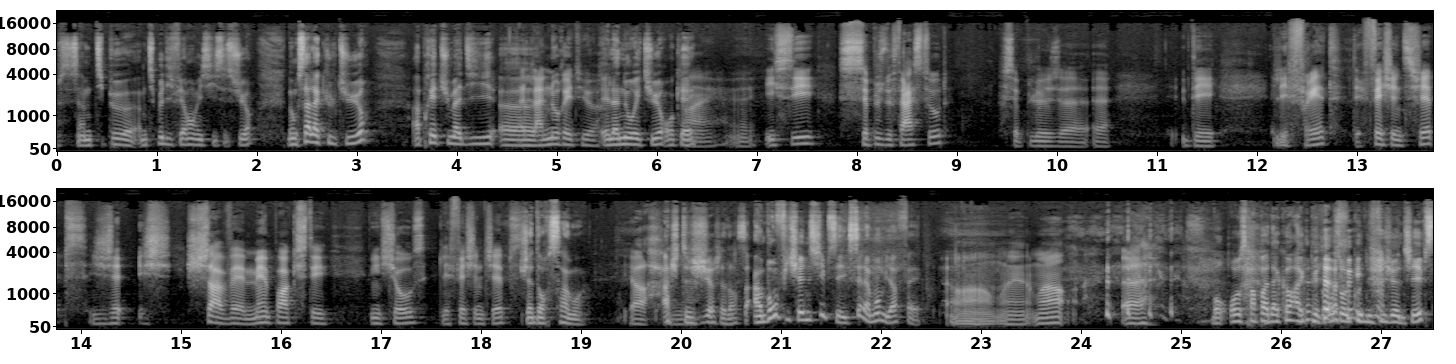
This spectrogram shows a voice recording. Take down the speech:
C'est un, petit peu, un petit peu différent ici, c'est sûr. Donc ça, la culture. Après, tu m'as dit... Euh, la nourriture. Et la nourriture, ok. Ici, c'est plus de fast-food c'est plus euh, euh, des les frites, des fish and chips. Je, je, savais même pas que c'était une chose, les fish and chips. J'adore ça, moi. Ah, ah je te jure, j'adore ça. Un bon fish and chips, c'est excellemment bien fait. Ah, ouais, euh. bon, on ne sera pas d'accord avec Pedro sur le coup du fish and chips.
